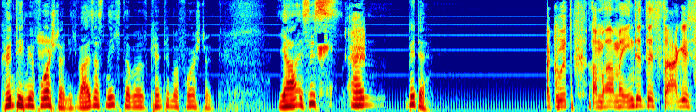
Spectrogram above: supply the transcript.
Könnte ich mir vorstellen. Ich weiß es nicht, aber könnte ich mir vorstellen. Ja, es ist ein... Bitte. Na gut, am, am Ende des Tages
